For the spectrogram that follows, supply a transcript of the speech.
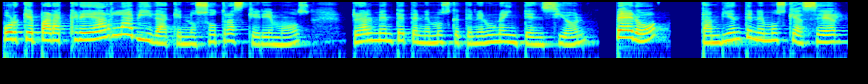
Porque para crear la vida que nosotras queremos, realmente tenemos que tener una intención, pero también tenemos que hacer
